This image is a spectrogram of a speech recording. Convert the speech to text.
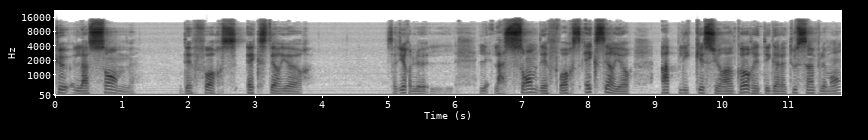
que la somme des forces extérieures, c'est-à-dire la somme des forces extérieures appliquées sur un corps est égale à tout simplement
